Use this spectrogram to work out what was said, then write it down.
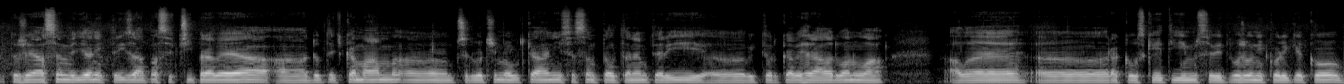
protože já jsem viděl některé zápasy v přípravě a, a doteďka mám uh, před očima utkání se Sam Peltenem, který uh, Viktorka vyhrála 2-0 ale uh, rakouský tým si vytvořil několik jako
